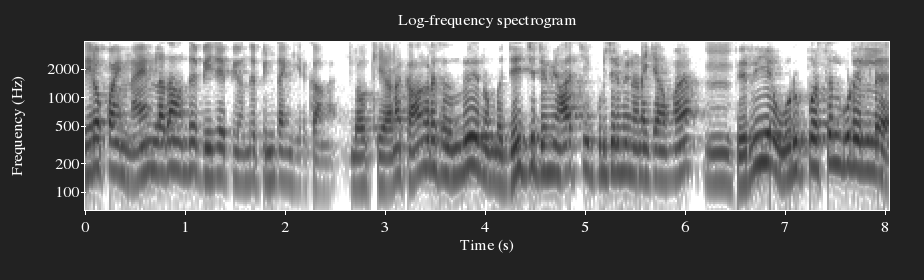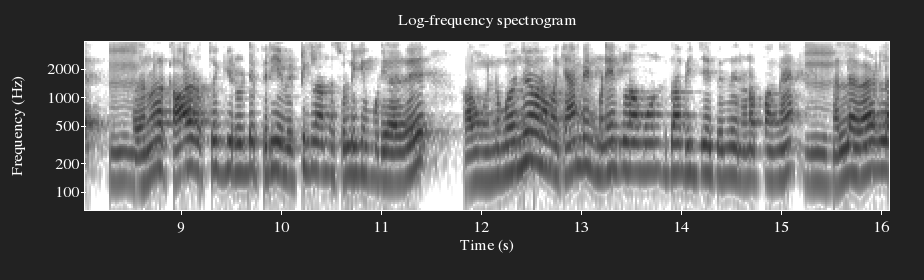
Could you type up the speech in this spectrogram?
ஜீரோ பாயிண்ட் நைன்ல தான் வந்து பிஜேபி வந்து பின்தங்கி இருக்காங்க. ஓகே. ஆனா காங்கிரஸ் வந்து நம்ம ஜெயிச்சிட்டுமே ஆட்சி பிடிச்சிருமே நினைக்காம பெரிய ஒரு பர்சன்ட் கூட இல்ல. அதனால காலை தூக்கி விட்டு பெரிய வெற்றிலாம் சொல்லிக்க முடியாது. அவங்க இன்னும் கொஞ்சம் நம்ம கேம்பெயின் பண்ணிருக்கலாமோன்னு தான் பிஜேபி வந்து நினைப்பாங்க. நல்ல வேர்ல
